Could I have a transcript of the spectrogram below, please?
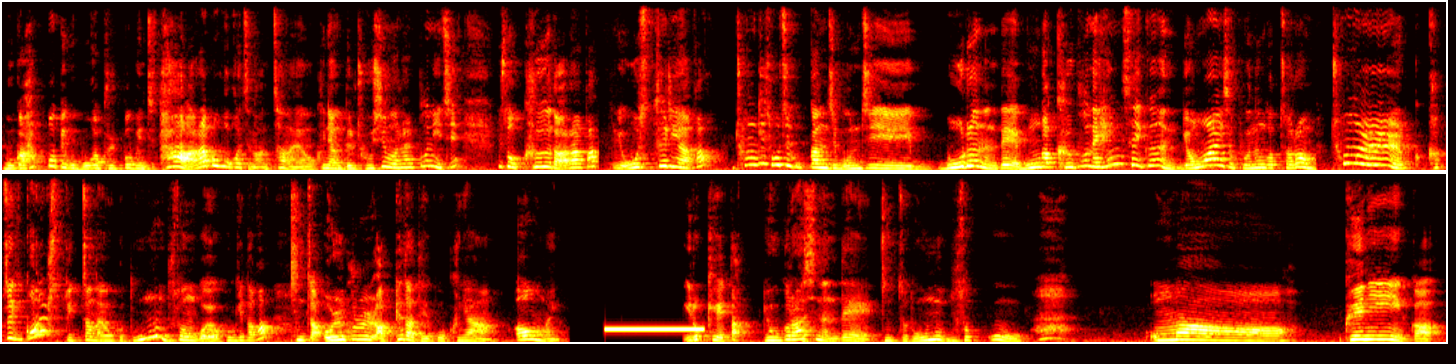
뭐가 합법이고 뭐가 불법인지 다 알아보고 가진 않잖아요 그냥 늘 조심을 할 뿐이지 그래서 그 나라가 이 오스트리아가 총기 소지 국가인지 뭔지 모르는데 뭔가 그분의 행색은 영화에서 보는 것처럼 총을 갑자기 꺼낼 수도 있잖아요. 그거 너무 무서운 거예요. 거기다가 진짜 얼굴 앞에다 대고 그냥 oh my 이렇게 딱 욕을 하시는데 진짜 너무 무섭고 엄마 괜히 그러니까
